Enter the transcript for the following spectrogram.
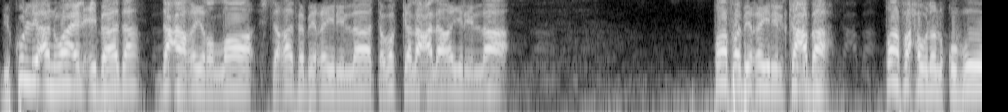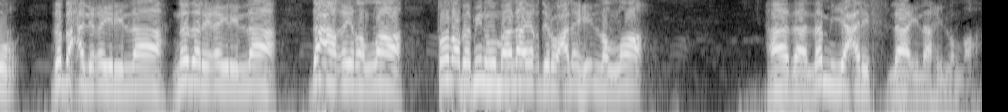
بكل أنواع العبادة دعا غير الله استغاث بغير الله توكل على غير الله طاف بغير الكعبة طاف حول القبور ذبح لغير الله نذر غير الله دعا غير الله طلب منه ما لا يقدر عليه إلا الله. هذا لم يعرف لا إله إلا الله.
